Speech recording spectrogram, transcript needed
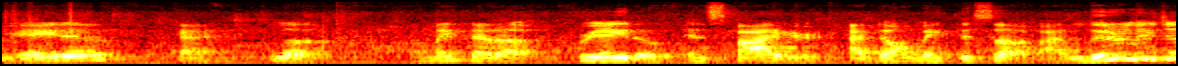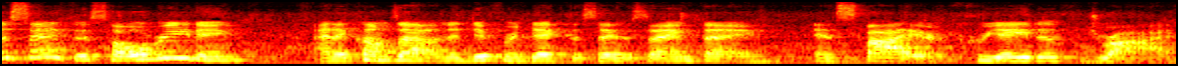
Creative. Okay. Look, I'll make that up. Creative, inspired. I don't make this up. I literally just said this whole reading, and it comes out in a different deck to say the same thing. Inspired, creative, drive.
